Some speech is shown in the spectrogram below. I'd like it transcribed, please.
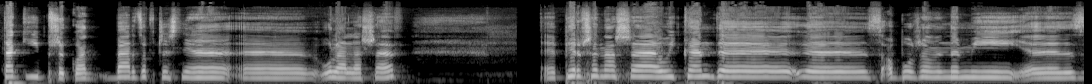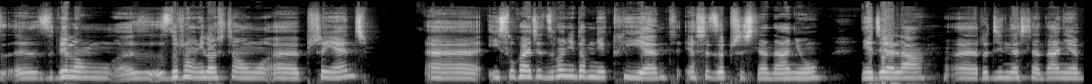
Taki przykład. Bardzo wcześnie e, Ulala Szef. E, Pierwsze nasze weekendy e, z obłożonymi, z, z wielą, z dużą ilością przyjęć. I słuchajcie, dzwoni do mnie klient, ja siedzę przy śniadaniu, niedziela, rodzinne śniadanie,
